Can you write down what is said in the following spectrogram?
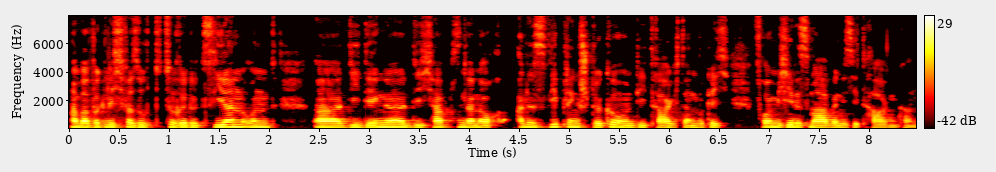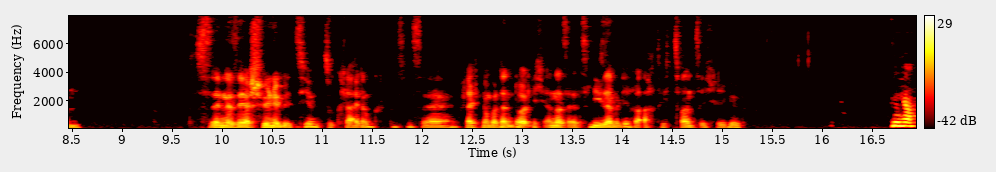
Aber wirklich versucht zu reduzieren und äh, die Dinge, die ich habe, sind dann auch alles Lieblingsstücke und die trage ich dann wirklich, freue mich jedes Mal, wenn ich sie tragen kann. Das ist eine sehr schöne Beziehung zu Kleidung. Das ist äh, vielleicht nochmal dann deutlich anders als Lisa mit ihrer 80-20-Regel. Ja.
